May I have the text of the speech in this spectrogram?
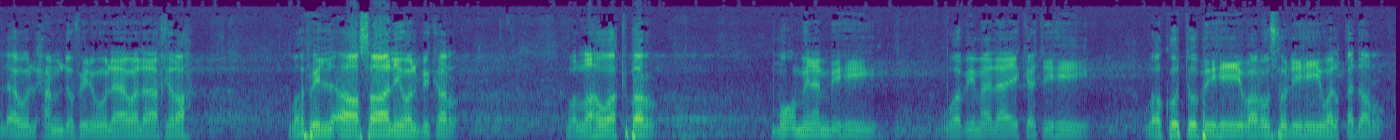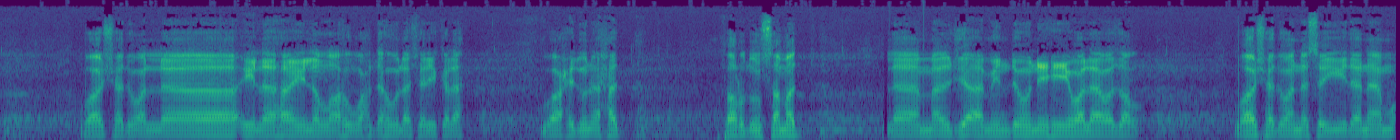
له الحمد في الأولى والآخرة. وفي الآصال والبكر. والله أكبر. مؤمنا به وبملائكته وكتبه ورسله والقدر وأشهد أن لا إله إلا الله وحده لا شريك له واحد أحد فرد صمد لا ملجأ من دونه ولا وزر وأشهد أن سيدنا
